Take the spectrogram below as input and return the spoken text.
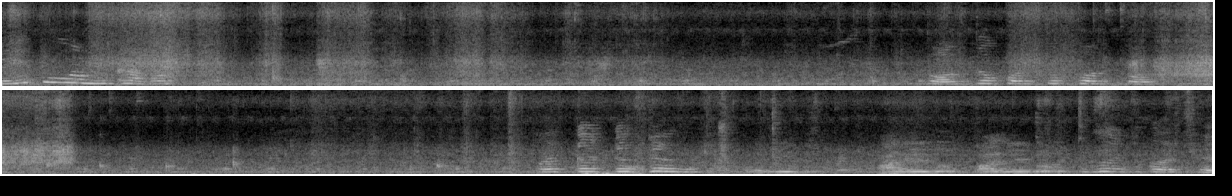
এই তো আমি খাব। করছে।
